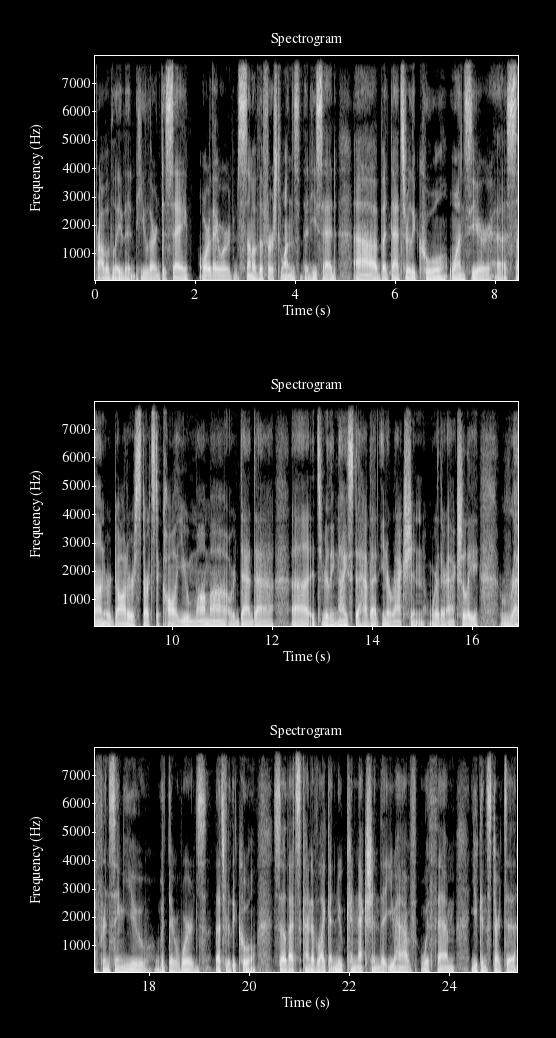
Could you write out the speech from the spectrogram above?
probably that he learned to say or they were some of the first ones that he said. Uh, but that's really cool once your uh, son or daughter starts to call you mama or dada. Uh, it's really nice to have that interaction where they're actually referencing you with their words. That's really cool. So that's kind of like a new connection that you have with them. You can start to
